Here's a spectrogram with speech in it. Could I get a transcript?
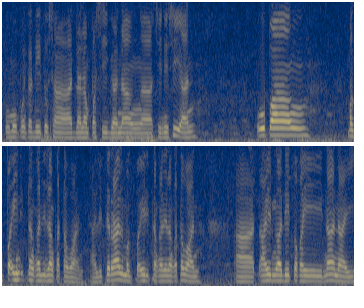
pumupunta dito sa dalampasigan ng ah, sinisian upang magpainit ng kanilang katawan. Ah, literal magpainit ng kanilang katawan. At ayon nga dito kay nanay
